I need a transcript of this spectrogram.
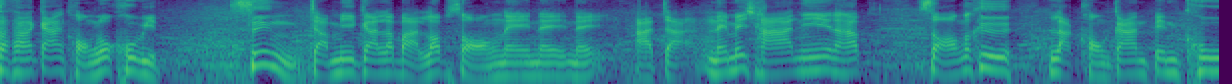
สถานการณ์ของโรคโควิด ซึ่งจะมีการระบาดรอบ2ในในในอาจจะในไม่ช้านี้นะครับสองก็คือหลักของการเป็นครู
